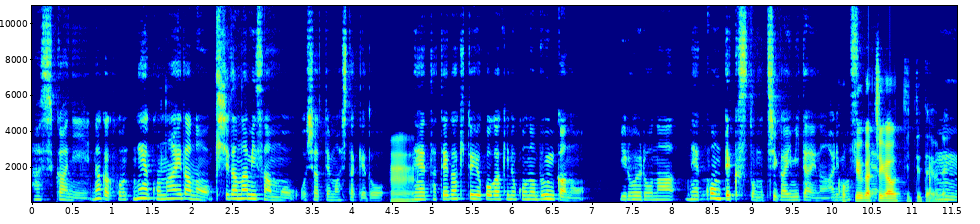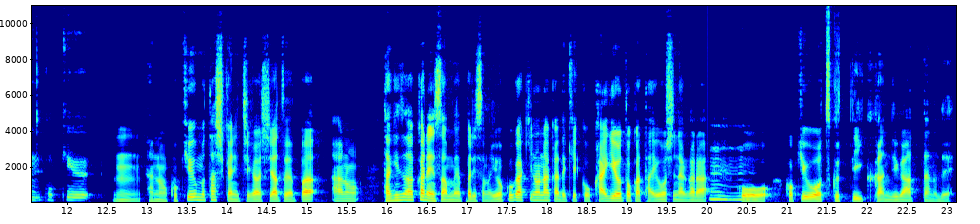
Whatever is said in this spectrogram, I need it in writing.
確かに。なんかこ、ね、この間の岸田奈美さんもおっしゃってましたけど、うん、ね、縦書きと横書きのこの文化のいろいろなね、コンテクストの違いみたいなありますね。呼吸が違うって言ってたよね。うん、呼吸。うん。あの、呼吸も確かに違うし、あとやっぱ、あの、滝沢カレンさんもやっぱりその横書きの中で結構開業とか対応しながら、こう、呼吸を作っていく感じがあったので、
